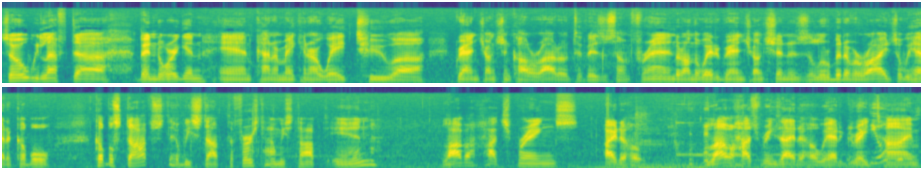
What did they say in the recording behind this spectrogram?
So we left uh, Bend, Oregon and kind of making our way to uh, Grand Junction, Colorado to visit some friends. But on the way to Grand Junction is a little bit of a ride, so we had a couple couple stops that we stopped. The first time we stopped in Lava Hot Springs, Idaho. Lava Hot Springs, Idaho. We had a great time.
